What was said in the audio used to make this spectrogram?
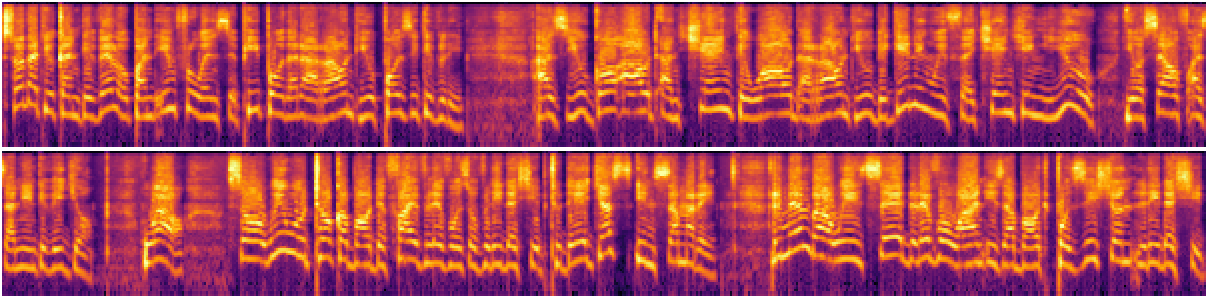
so that you can develop and influence the people that are around you positively as you go out and change the world around you, beginning with uh, changing you yourself as an individual. Well, so we will talk about the five levels of leadership today, just in summary. Remember, we said level one is about position leadership.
